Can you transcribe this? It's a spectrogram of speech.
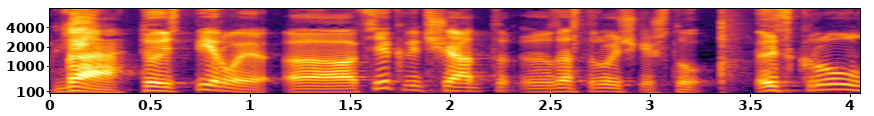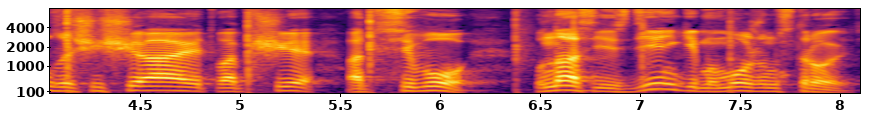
Да. То есть, первое, а, все кричат, э, застройщики, что эскроу защищает вообще от всего. У нас есть деньги, мы можем строить.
